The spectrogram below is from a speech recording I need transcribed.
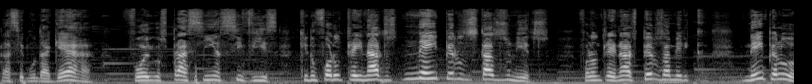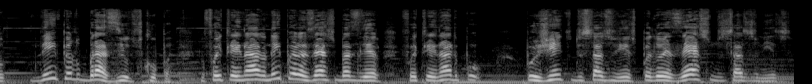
na Segunda Guerra, foi os pracinhas civis, que não foram treinados nem pelos Estados Unidos. Foram treinados pelos americanos, nem pelo, nem pelo Brasil, desculpa. Não foi treinado nem pelo exército brasileiro, foi treinado por, por gente dos Estados Unidos, pelo exército dos Estados Unidos.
